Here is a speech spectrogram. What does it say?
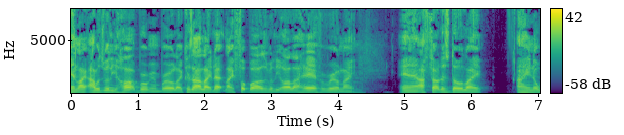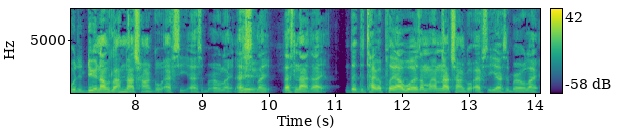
And like I was really heartbroken, bro, like because I like that like football is really all I had for real, like, and I felt as though like I ain't know what to do, and I was like, I'm not trying to go FCS, bro, like that's Yeah. like that's not like the, the type of player I was. I'm I'm not trying to go FCS, bro, like.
